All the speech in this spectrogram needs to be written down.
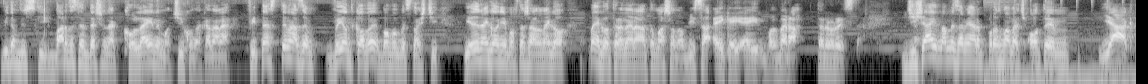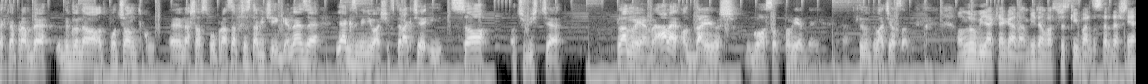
Witam wszystkich bardzo serdecznie na kolejnym odcinku na kanale Fitness. Tym razem wyjątkowy, bo w obecności jedynego niepowtarzalnego mojego trenera Tomasza Nobisa, a.k.a. Wolvera Terrorysta. Dzisiaj mamy zamiar porozmawiać o tym, jak tak naprawdę wyglądała od początku e, nasza współpraca, przedstawić jej genezę, jak zmieniła się w trakcie i co oczywiście planujemy, ale oddaję już głos odpowiedniej w tym temacie osobie. On lubi jak ja gadam. Witam Was wszystkich bardzo serdecznie.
